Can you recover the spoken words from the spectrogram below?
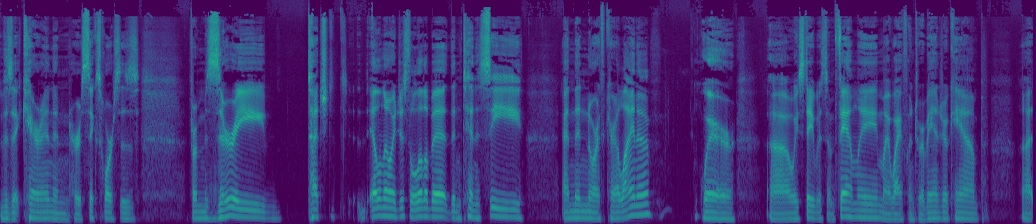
visit Karen and her six horses. From Missouri, touched Illinois just a little bit, then Tennessee, and then North Carolina, where uh, we stayed with some family. My wife went to a banjo camp. Uh,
